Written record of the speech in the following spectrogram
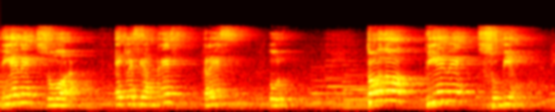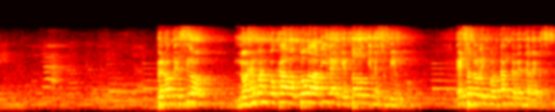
tiene su hora. Eclesiastés 3.1. Todo tiene su tiempo. Pero atención, nos hemos enfocado toda la vida en que todo tiene su tiempo. Eso no es lo importante de este verso.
